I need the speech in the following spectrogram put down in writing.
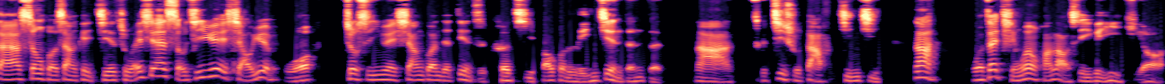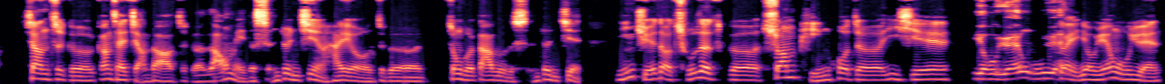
大家生活上可以接触，哎，现在手机越小越薄，就是因为相关的电子科技，包括零件等等，那这个技术大幅精进。那我再请问黄老师一个议题哦，像这个刚才讲到这个老美的神盾舰，还有这个中国大陆的神盾舰，您觉得除了这个双屏或者一些有缘无缘？对，有缘无缘。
